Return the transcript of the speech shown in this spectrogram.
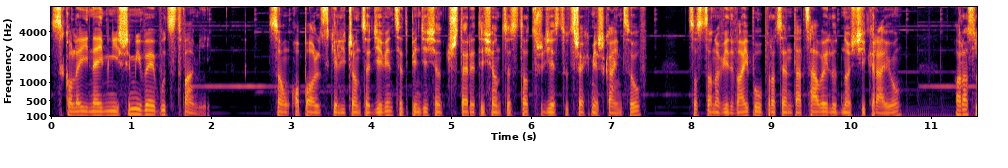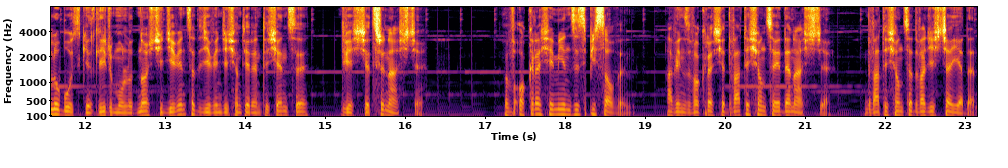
Z kolei najmniejszymi województwami są opolskie liczące 954 133 mieszkańców, co stanowi 2,5% całej ludności kraju, oraz lubuskie z liczbą ludności 991 213. W okresie międzyspisowym, a więc w okresie 2011-2021,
